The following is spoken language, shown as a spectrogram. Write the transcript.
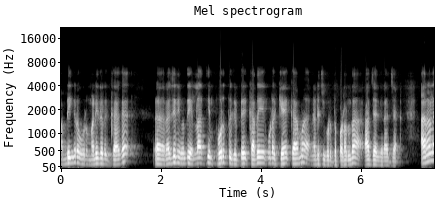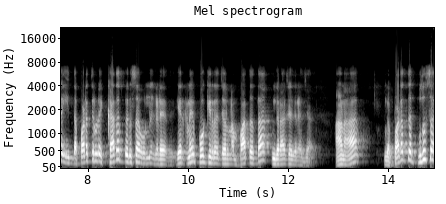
அப்படிங்கிற ஒரு மனிதருக்காக ரஜினி வந்து எல்லாத்தையும் பொறுத்துக்கிட்டு கதையை கூட கேட்காம நடிச்சு கொடுத்த படம் தான் ராஜாதி ராஜா. அதனால இந்த படத்தினுடைய கதை பெருசா ஒன்றும் கிடையாது. ஏற்கனவே போக்கிர் ராஜாவில் நம்ம பார்த்தது தான் இந்த ராஜாதி ராஜா. ஆனா இந்த படத்தை புதுசா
